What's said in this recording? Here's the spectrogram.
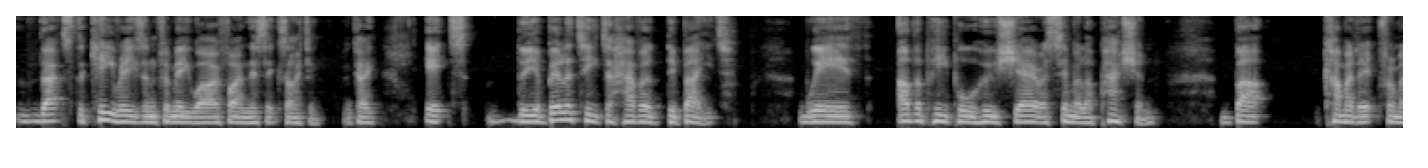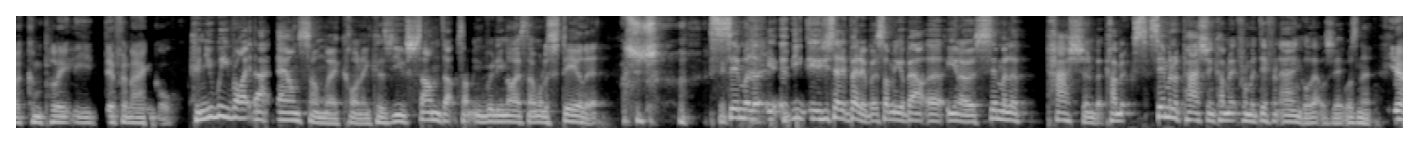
that's the key reason for me why I find this exciting. Okay. It's the ability to have a debate with other people who share a similar passion, but come at it from a completely different angle. Can you rewrite that down somewhere, Colin? Because you've summed up something really nice. I want to steal it. similar, you, said it better, but something about uh, you know a similar passion, but coming similar passion coming at it from a different angle. That was it, wasn't it? Yeah,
